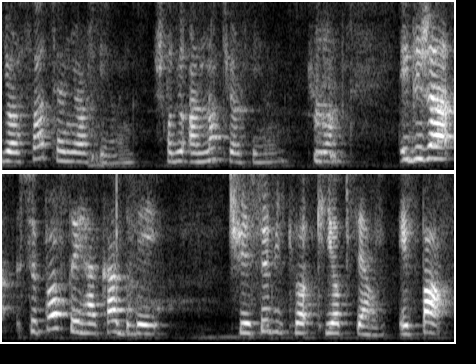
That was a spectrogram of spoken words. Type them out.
your thoughts and your feelings crois you are not your feelings tu vois mm-hmm. et déjà ce penser à câbler, tu es celui qui observe et pas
